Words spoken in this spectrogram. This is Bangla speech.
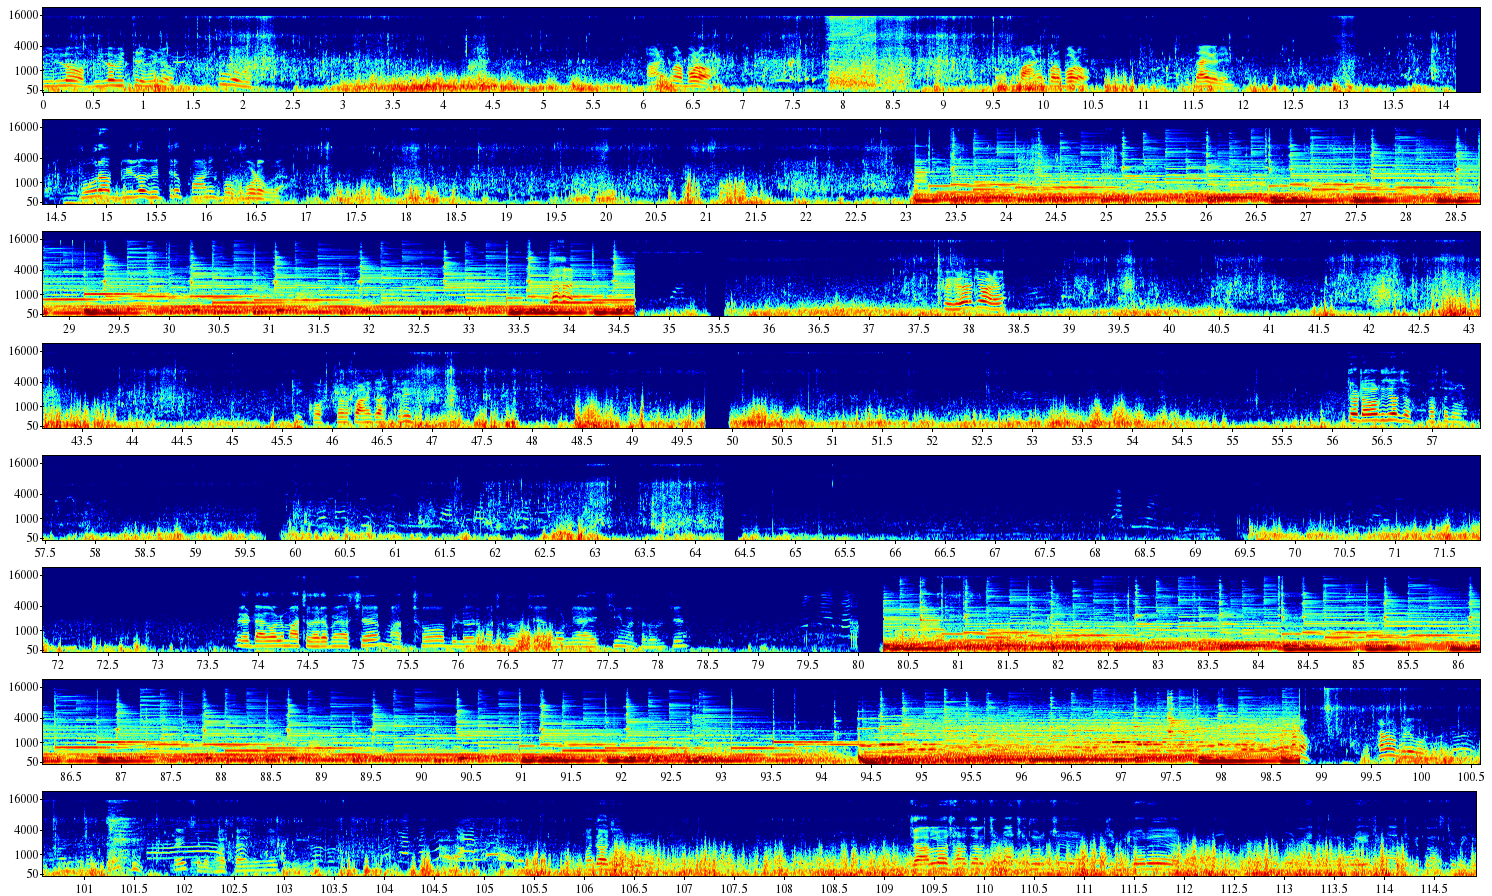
বিল বিল ভিতরে ভিডিও উপভূত পানি প্রবল পানি প্রবল উদা গেলেন পুরা বিল ভিতরে পানি প্রবল পুরা একেবারে কি কষ্টর পানি যাচ্ছে রে চো টাকার কিছু আছো রাস্তা চলে ଏ ଡାଗଲ ମାଛ ଧରିବା ପାଇଁ ଆସେ ମାଛ ବିଲରେ ମାଛ ଧରୁଛେ ବନ୍ୟା ହେଇଛି ମାଛ ଧରୁଛେ ভিডিও করবো এই ছেলে ভাষায় নিয়ে মজা হচ্ছে জালও ছাড়া চালাচ্ছি মাছ ধরছি মাঝি বিলোরে বন্যাতে পুরো পড়ে গেছি মাছ খেতে আসছে দেখি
